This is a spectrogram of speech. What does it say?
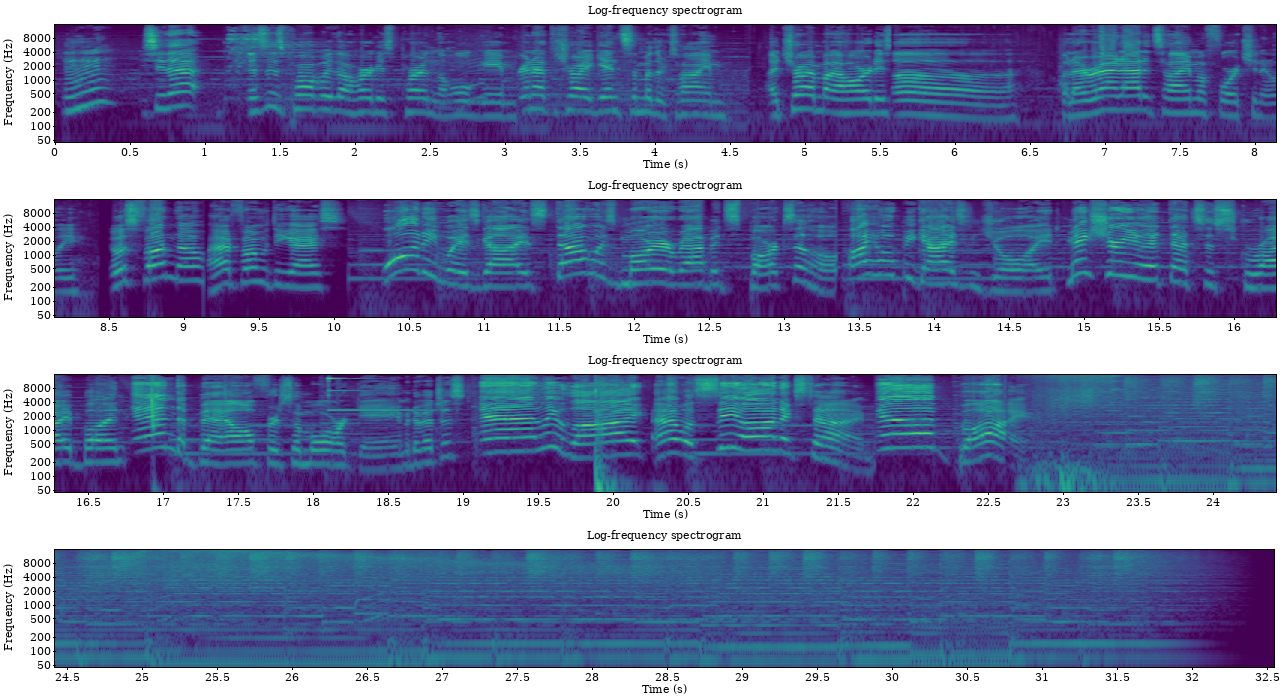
Mm-hmm. You see that? This is probably the hardest part in the whole game. We're gonna have to try again some other time. I tried my hardest. Uh... But I ran out of time, unfortunately. It was fun, though. I had fun with you guys. Well, anyways, guys, that was Mario Rabbids Sparks of Hope. I hope you guys enjoyed. Make sure you hit that subscribe button and the bell for some more game adventures. And leave a like, and we'll see you all next time. Goodbye.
